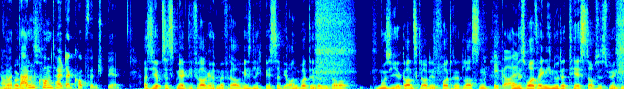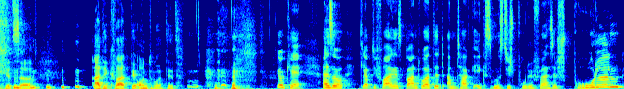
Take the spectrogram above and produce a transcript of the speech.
Aber dann kann's. kommt halt der Kopf ins Spiel. Also ich habe jetzt gemerkt, die Frage hat meine Frau wesentlich besser beantwortet. Also da muss ich ihr ganz klar den Vortritt lassen. Egal. Und es war jetzt eigentlich nur der Test, ob sie es wirklich jetzt äh, adäquat beantwortet. okay, also ich glaube, die Frage ist beantwortet. Am Tag X muss die Sprudelphase sprudeln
